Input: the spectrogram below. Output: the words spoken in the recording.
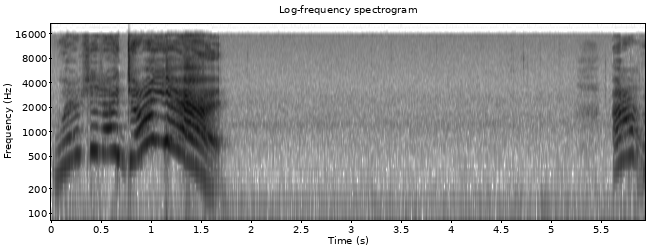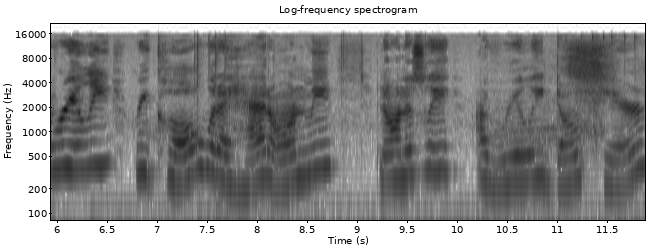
where did I die at? recall what I had on me. And honestly, I really don't care.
